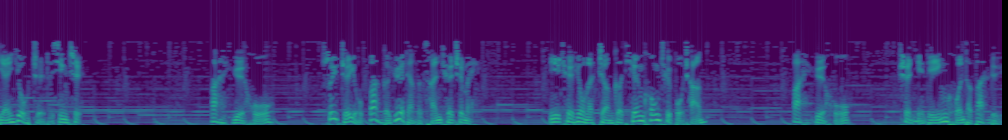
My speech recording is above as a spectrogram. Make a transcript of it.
言又止的心事。半月湖虽只有半个月亮的残缺之美，你却用了整个天空去补偿。半月湖是你灵魂的伴侣。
